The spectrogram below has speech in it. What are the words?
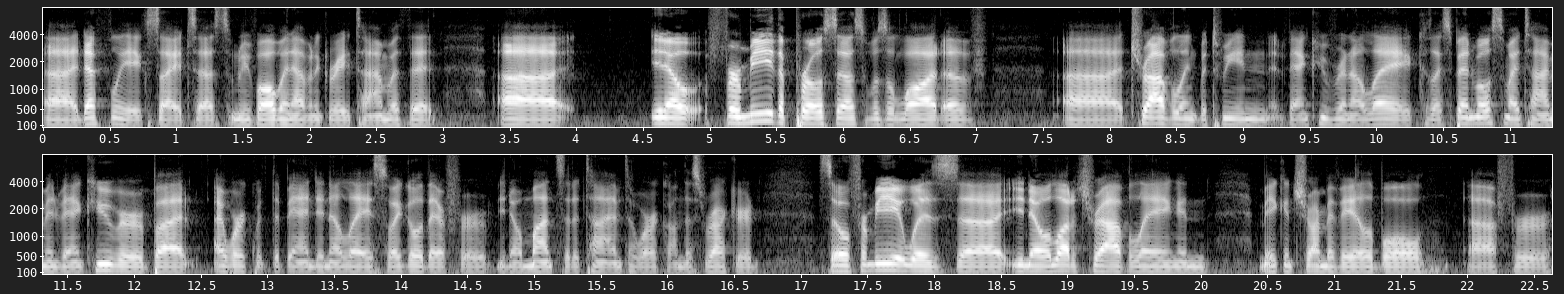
uh, definitely excites us, and we've all been having a great time with it. Uh, you know, for me, the process was a lot of uh, traveling between Vancouver and LA because I spend most of my time in Vancouver, but I work with the band in LA, so I go there for you know months at a time to work on this record. So for me, it was uh, you know a lot of traveling and making sure I'm available uh, for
